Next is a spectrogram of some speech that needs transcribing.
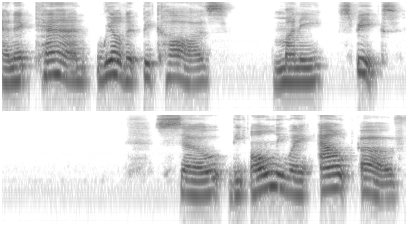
and it can wield it because money speaks. So the only way out of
